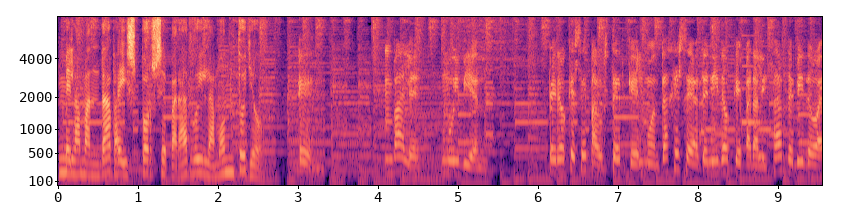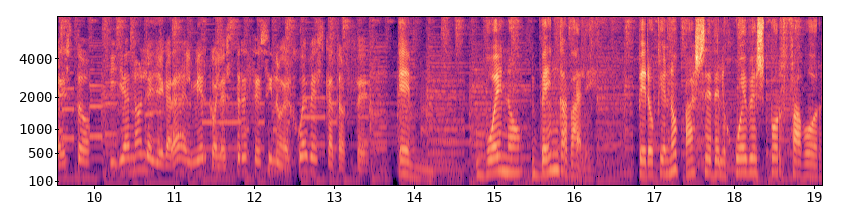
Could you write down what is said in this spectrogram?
Me la mandabais por separado y la monto yo. Eh. Vale, muy bien. Pero que sepa usted que el montaje se ha tenido que paralizar debido a esto, y ya no le llegará el miércoles 13 sino el jueves 14. Em. Bueno, venga, vale. Pero que no pase del jueves, por favor.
